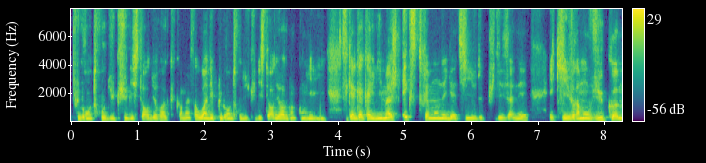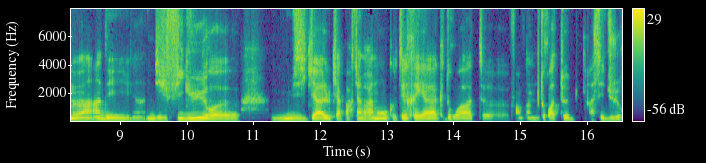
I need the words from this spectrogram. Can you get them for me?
plus grand trou du cul de l'histoire du rock, quand enfin, ou un des plus grands trous du cul de l'histoire du rock. Donc c'est quelqu'un qui a une image extrêmement négative depuis des années et qui est vraiment vu comme un, des, une des figures euh, musical qui appartient vraiment au côté réac, droite, enfin une droite assez dure.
